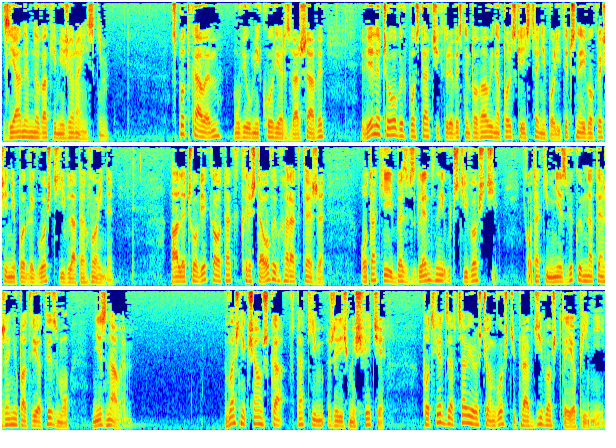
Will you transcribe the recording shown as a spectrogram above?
z Janem Nowakiem Jeziorańskim. Spotkałem, mówił mi kurier z Warszawy, wiele czołowych postaci, które występowały na polskiej scenie politycznej w okresie niepodległości i w latach wojny. Ale człowieka o tak kryształowym charakterze, o takiej bezwzględnej uczciwości, o takim niezwykłym natężeniu patriotyzmu nie znałem. Właśnie książka W takim żyliśmy świecie potwierdza w całej rozciągłości prawdziwość tej opinii.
